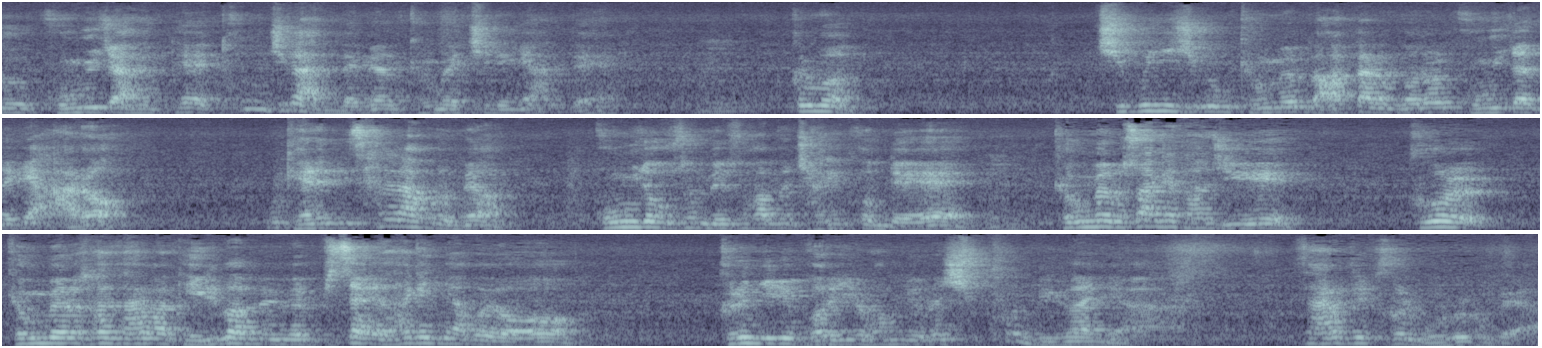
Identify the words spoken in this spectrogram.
그 공유자한테 통지가 안 되면 경매 진행이 안 돼. 음. 그러면 지분이 지금 경매로 나왔다는 거를 공유자들이 알아. 그럼 걔네들이 살라 그러면 공유자 우선 매수하면 자기 건데 음. 경매로 싸게 사지. 그걸 경매로 산 사람한테 일반 매매로 비싸게 사겠냐고요. 그런 일이 벌어질 확률은 10% 미만이야. 사람들이 그걸 모르는 거야.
